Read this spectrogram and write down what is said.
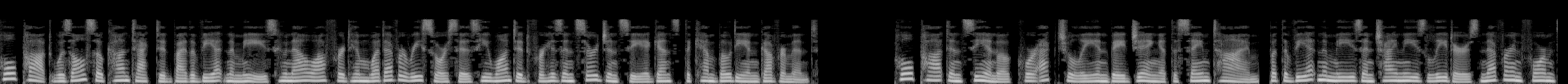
Pol Pot was also contacted by the Vietnamese who now offered him whatever resources he wanted for his insurgency against the Cambodian government. Pol Pot and Sihanouk were actually in Beijing at the same time, but the Vietnamese and Chinese leaders never informed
